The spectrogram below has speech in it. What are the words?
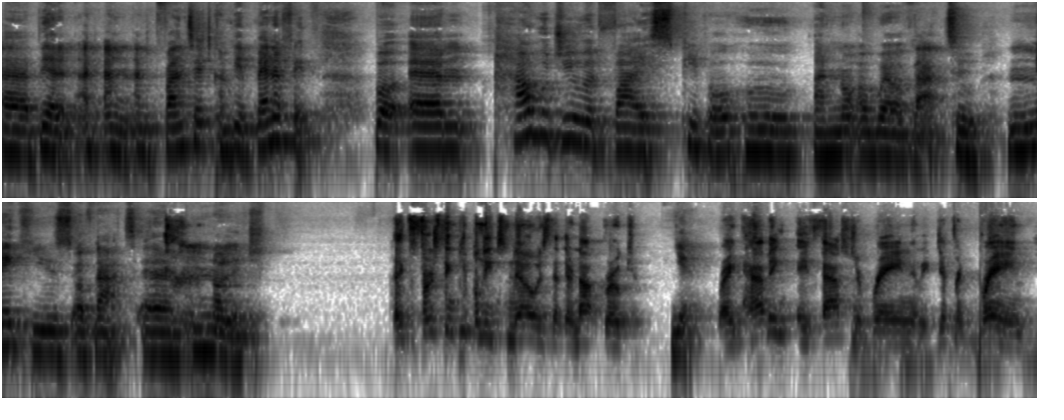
uh, be an, an, an, advantage, can be a benefit. But um, how would you advise people who are not aware of that to make use of that um, knowledge? I think the first thing people need to know is that they're not broken. Yeah. Right? Having a faster brain and a different brain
